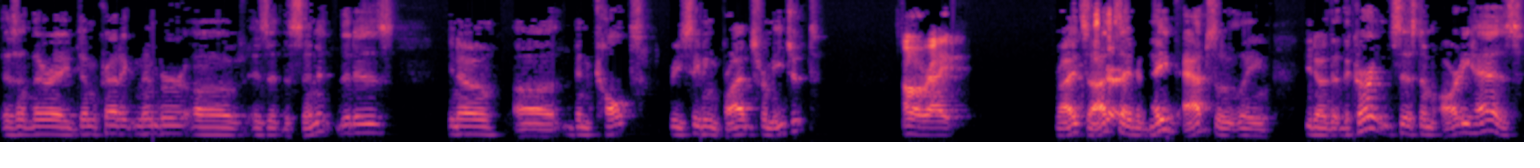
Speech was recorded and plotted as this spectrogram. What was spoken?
isn't there a Democratic member of is it the Senate that is you know, uh, been caught receiving bribes from Egypt. Oh, right. Right. So sure. I'd say that they absolutely, you know, the, the current system already has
